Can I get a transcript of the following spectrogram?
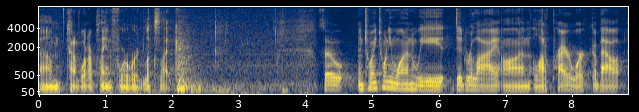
um, kind of what our plan forward looks like. So in 2021, we did rely on a lot of prior work about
